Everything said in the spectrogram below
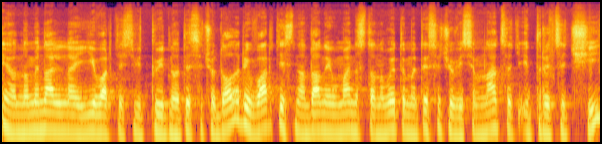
Номінальна її вартість відповідно 1000 доларів. Вартість на даний момент становитиме 1018,36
